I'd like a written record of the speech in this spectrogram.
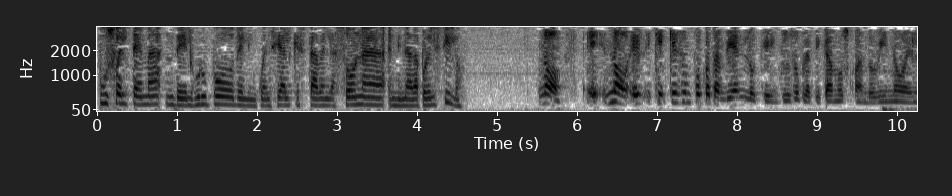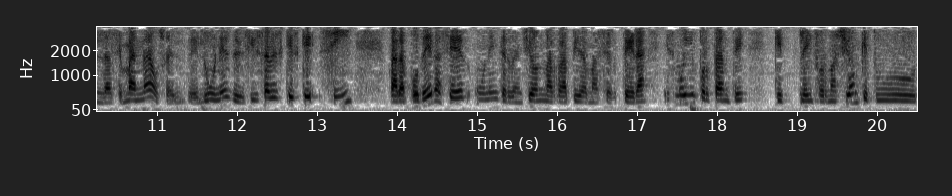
puso el tema del grupo delincuencial que estaba en la zona ni nada por el estilo. No, eh, no, es, que, es un poco también lo que incluso platicamos cuando vino en la semana, o sea, el, el lunes, de decir, ¿sabes qué? Es que sí para poder hacer una intervención más rápida, más certera, es muy importante que la información que tú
